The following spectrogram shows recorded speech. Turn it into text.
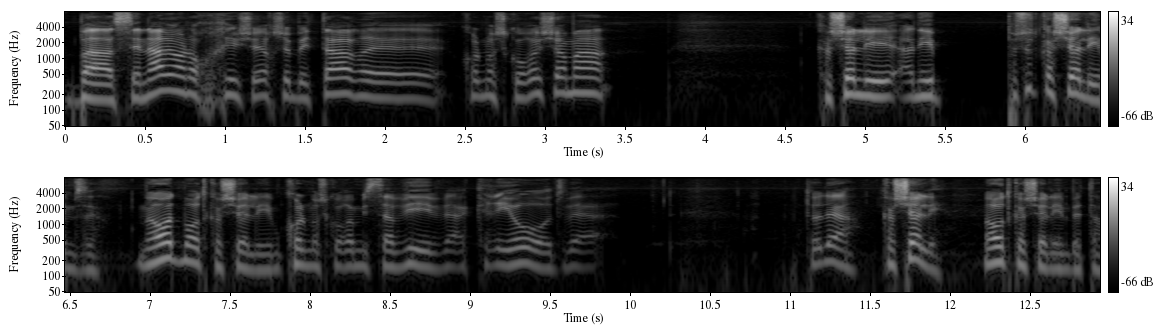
בסצנריו הנוכחי, שאיך שביתר, אה, כל מה שקורה שם, קשה לי, אני... פשוט קשה לי עם זה. מאוד מאוד קשה לי עם כל מה שקורה מסביב, והקריאות, וה... אתה יודע, קשה לי. מאוד קשה לי עם ביתר.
